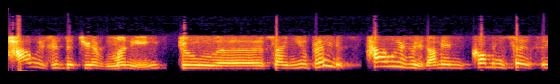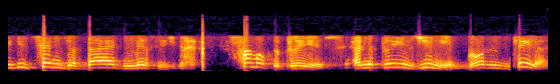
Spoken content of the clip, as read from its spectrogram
how is it that you have money to uh, sign new players? How is it? I mean, common sense, it sends a bad message, man. Some of the players and the players' union, Gordon Taylor,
